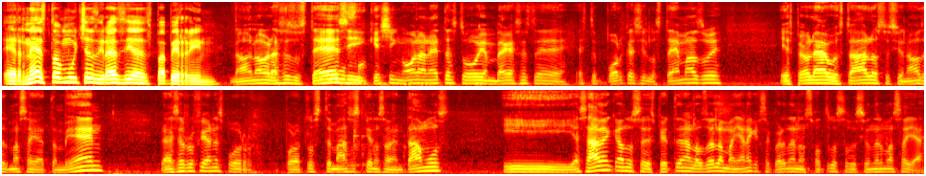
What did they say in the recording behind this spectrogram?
Ernesto, muchas gracias, papi Rin. No, no, gracias a ustedes y qué chingón, la neta, estuvo bien vegas este, este podcast y los temas, güey. Y espero les haya gustado a los aficionados del Más Allá también. Gracias, Rufianes, por, por otros temazos que nos aventamos. Y ya saben, cuando se despierten a las 2 de la mañana, que se acuerden de nosotros, versión del Más Allá.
